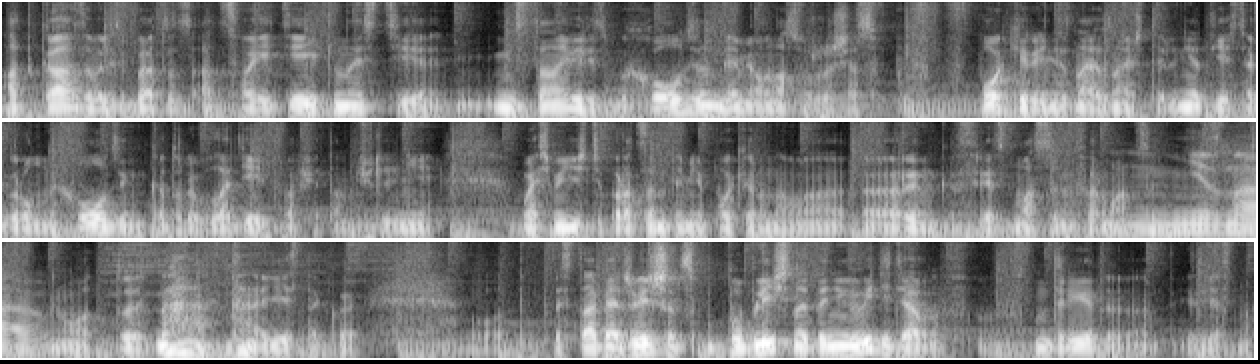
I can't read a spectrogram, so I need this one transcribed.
отказывались бы от, от своей деятельности, не становились бы холдингами. У нас уже сейчас в, в покере, не знаю, знаешь ты или нет, есть огромный холдинг, который владеет вообще там чуть ли не 80% покерного э, рынка средств массовой информации. Не знаю. Вот, то есть, да, да, есть такое. Вот. То есть, опять же, видишь, это публично это не увидеть, а внутри это известно.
